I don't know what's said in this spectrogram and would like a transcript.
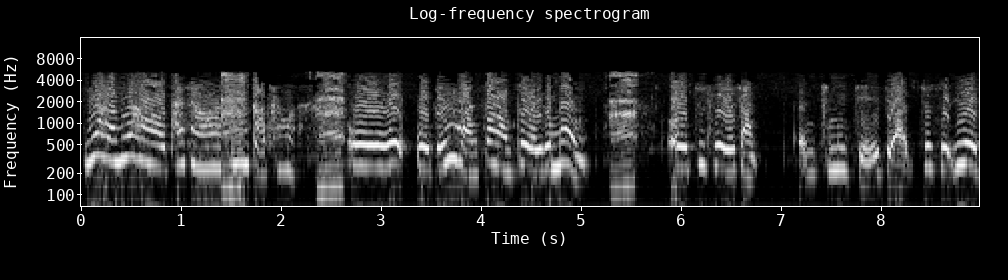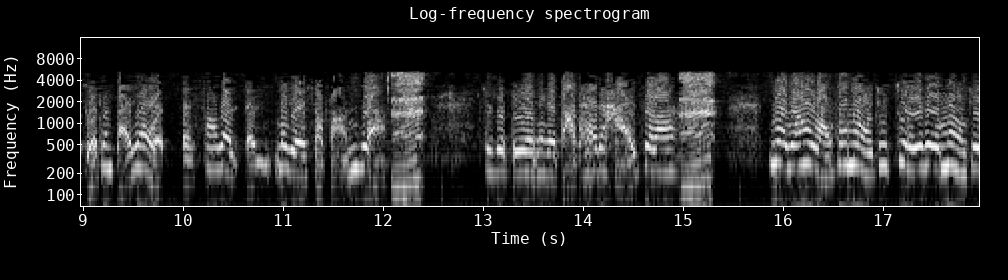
你好，你好，台长啊，终于打通了。啊我我我昨天晚上做了一个梦，啊哦，就是我想，嗯，请你解一解啊，就是因为昨天白天我呃烧了呃那个小房子啊，啊就是给我那个打胎的孩子啦，啊那然后晚上呢，我就做了一个梦，就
